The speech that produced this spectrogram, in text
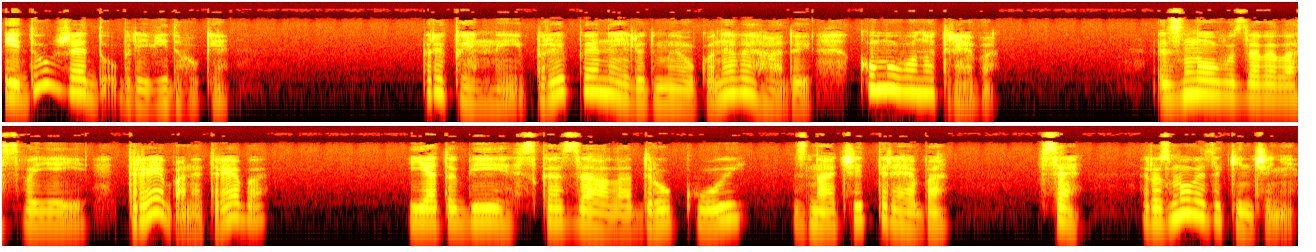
і дуже добрі відгуки. Припини, припини, Людмилко, не вигадуй, кому воно треба. Знову завела своєї треба, не треба. Я тобі сказала друкуй, значить, треба. Все, розмови закінчені.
